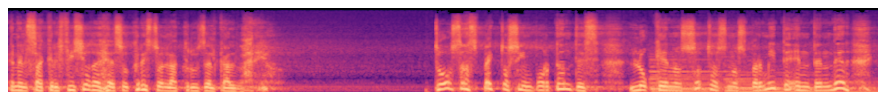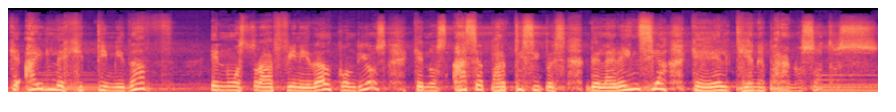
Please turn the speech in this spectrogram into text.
en el sacrificio de Jesucristo en la cruz del Calvario. Dos aspectos importantes, lo que nosotros nos permite entender que hay legitimidad en nuestra afinidad con Dios que nos hace partícipes de la herencia que Él tiene para nosotros.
